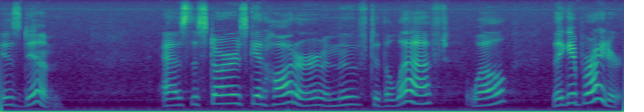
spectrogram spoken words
is dim. As the stars get hotter and move to the left, well, they get brighter.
